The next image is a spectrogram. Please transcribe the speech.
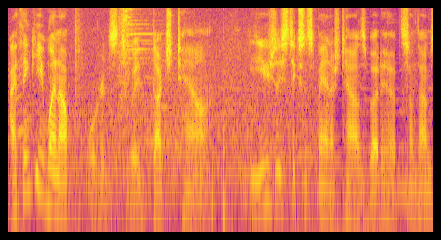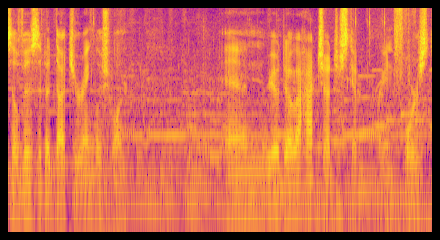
I think he went upwards to a Dutch town. He usually sticks in Spanish towns, but uh, sometimes he'll visit a Dutch or English one. And Rio de la Hacha just got reinforced.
